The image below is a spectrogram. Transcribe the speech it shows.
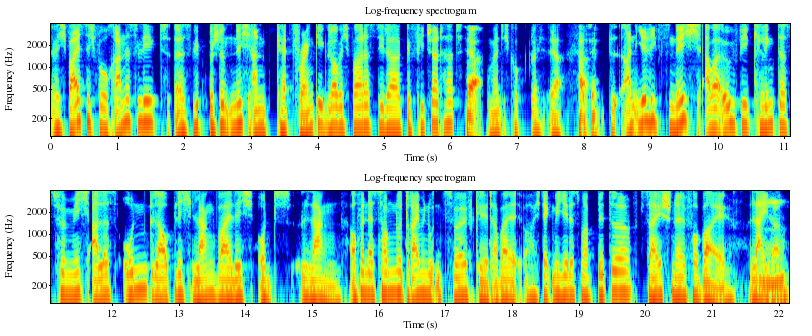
ich weiß nicht, woran es liegt. Es liegt bestimmt nicht an Cat Frankie, glaube ich, war das, die da gefeatured hat. Ja. Moment, ich gucke gleich. Ja. Hat sie. An ihr liegt's nicht, aber irgendwie klingt das für mich alles unglaublich langweilig und lang. Auch wenn der Song nur drei Minuten zwölf geht, aber oh, ich denke mir jedes Mal, bitte sei schnell vorbei. Leider. Mhm.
